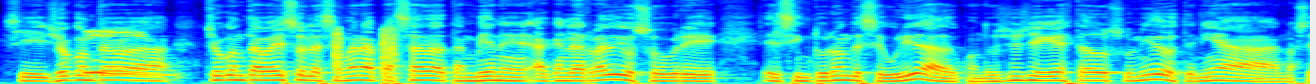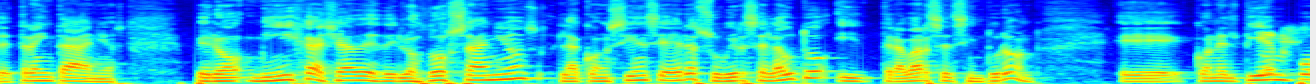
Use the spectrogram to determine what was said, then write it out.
Sí, yo contaba, eh, yo contaba eso la semana pasada también eh, acá en la radio sobre el cinturón de seguridad. Cuando yo llegué a Estados Unidos tenía, no sé, 30 años. Pero mi hija ya desde los dos años la conciencia era subirse al auto y trabarse el cinturón. Eh, con el tiempo,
